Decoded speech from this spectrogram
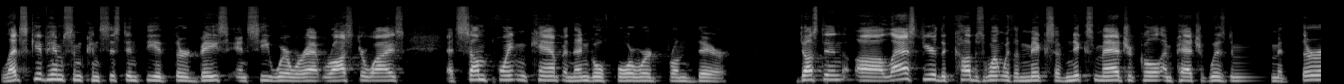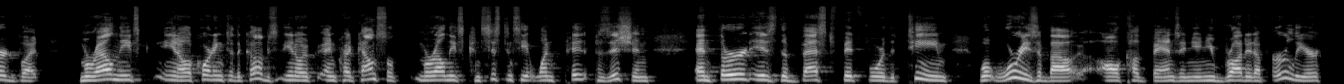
Let's give him some consistency at third base and see where we're at roster wise at some point in camp and then go forward from there. Dustin, uh, last year the Cubs went with a mix of Nick's Madrigal and Patrick Wisdom at third, but Morel needs, you know, according to the Cubs, you know, and Craig Counsell, Morel needs consistency at one p- position and third is the best fit for the team. What worries about all Cub fans, and you brought it up earlier,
